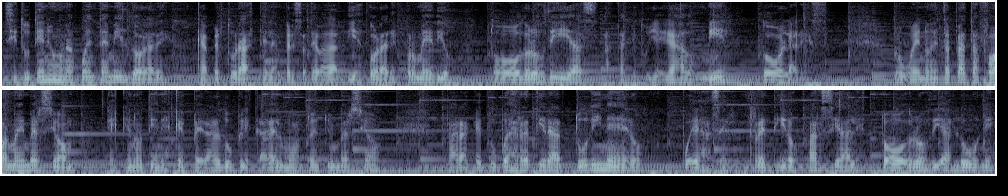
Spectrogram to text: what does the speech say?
si tú tienes una cuenta de mil dólares que aperturaste, la empresa te va a dar 10 dólares promedio todos los días hasta que tú llegas a 2 mil dólares. Lo bueno de esta plataforma de inversión es que no tienes que esperar duplicar el monto de tu inversión. Para que tú puedas retirar tu dinero puedes hacer retiros parciales todos los días lunes,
